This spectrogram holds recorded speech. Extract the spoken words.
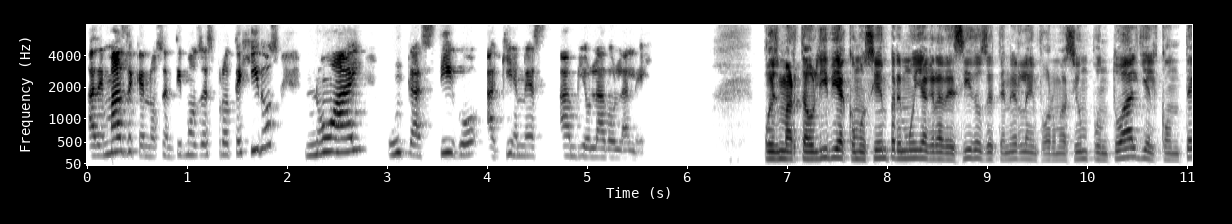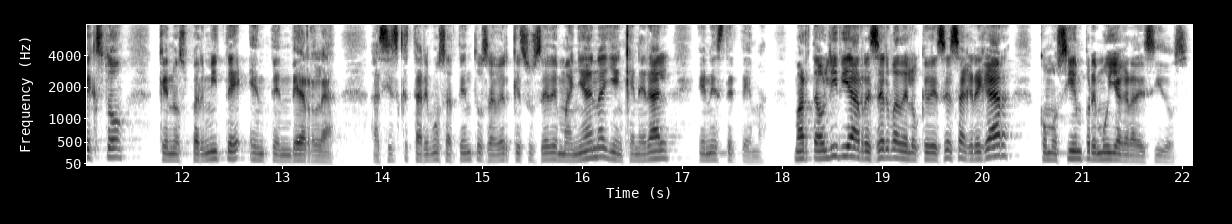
además de que nos sentimos desprotegidos, no hay un castigo a quienes han violado la ley. Pues Marta Olivia, como siempre, muy agradecidos de tener la información puntual y el contexto que nos permite entenderla. Así es que estaremos atentos a ver qué sucede mañana y en general en este tema. Marta Olivia, a reserva de lo que desees agregar, como siempre, muy agradecidos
